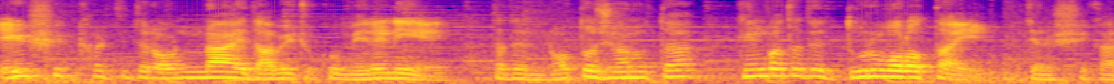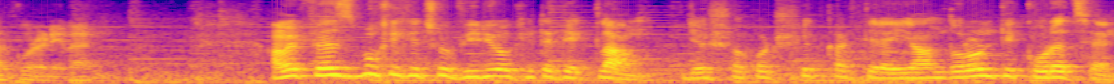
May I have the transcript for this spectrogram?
এই শিক্ষার্থীদের অন্যায় দাবিটুকু মেনে নিয়ে তাদের নতজানুতা কিংবা তাদের দুর্বলতাই যেন স্বীকার করে নেবেন। আমি ফেসবুকে কিছু ভিডিও ঘেটে দেখলাম যে সকল শিক্ষার্থীরা এই আন্দোলনটি করেছেন।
